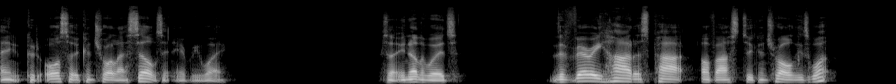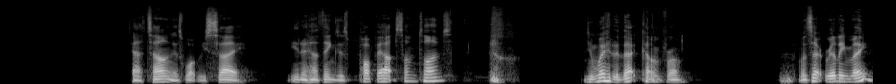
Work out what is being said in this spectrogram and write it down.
and could also control ourselves in every way. So, in other words, the very hardest part of us to control is what? Our tongue is what we say. You know how things just pop out sometimes? Where did that come from? Was that really me?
